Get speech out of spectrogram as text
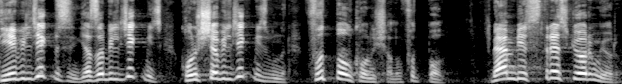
diyebilecek misin? Yazabilecek miyiz? Konuşabilecek miyiz bunları? Futbol konuşalım futbol. Ben bir stres görmüyorum.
